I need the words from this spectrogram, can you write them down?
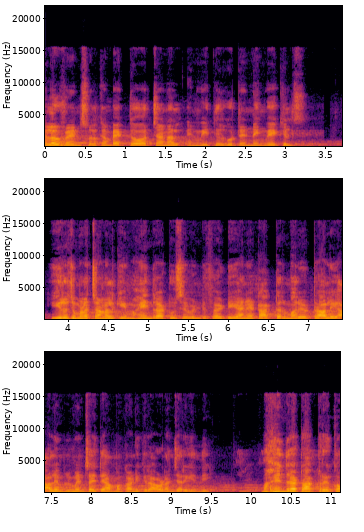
Hello friends welcome back to our channel and మీ తెలుగు ట్రెండింగ్ వెహికల్స్ ఈరోజు మన ఛానల్కి Mahindra two seventy five D అనే ట్రాక్టర్ మరియు ట్రాలీ ఆల్ ఇంప్లిమెంట్స్ అయితే అమ్మకానికి రావడం జరిగింది. మహీంద్రా ట్రాక్టర్ యొక్క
